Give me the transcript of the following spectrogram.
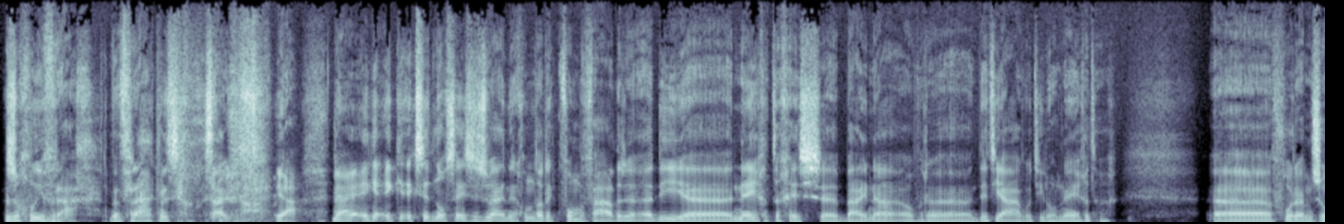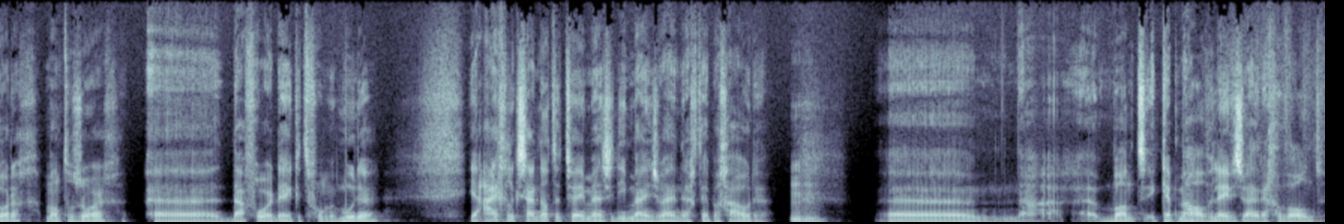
Dat is een goede vraag. Dat vraag ik mezelf. thuishaven? Ja, nee, ik, ik, ik zit nog steeds in Zwijndrecht omdat ik voor mijn vader, eh, die eh 90 is eh, bijna, over dit jaar wordt hij nog 90, eh, voor hem zorg, mantelzorg. Daarvoor deed ik het voor mijn moeder. Ja, eigenlijk zijn dat de twee mensen die mij in Zwijndrecht hebben gehouden. Mhm. Eh, nou, want ik heb mijn halve leven in Zwijndrecht gewoond.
